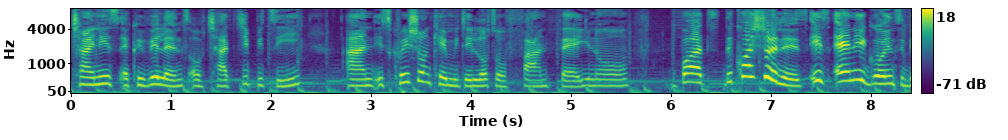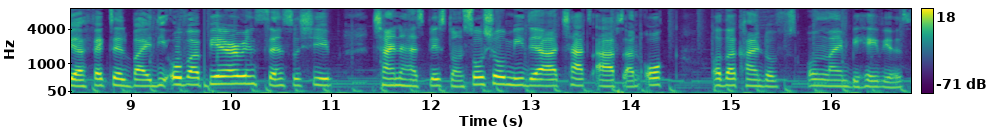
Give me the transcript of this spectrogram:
Chinese equivalent of ChatGPT, and its creation came with a lot of fanfare. You know, but the question is Is Ernie going to be affected by the overbearing censorship China has placed on social media, chat apps, and all other kind of online behaviors?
